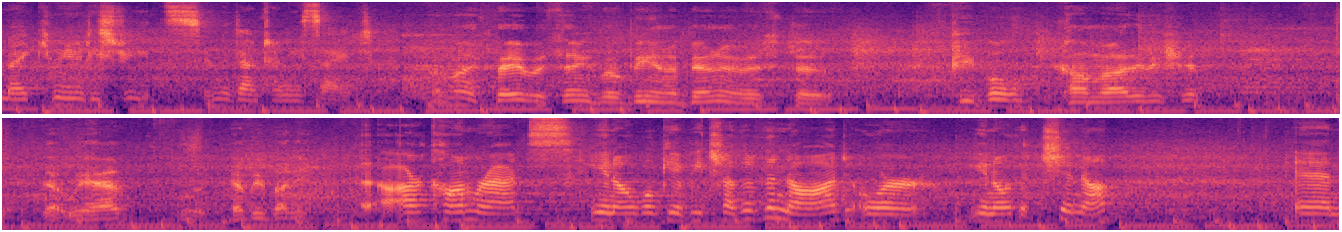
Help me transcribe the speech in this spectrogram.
my community streets in the downtown east side. Well, my favorite thing about being a binner is the people, the camaraderie that we have with everybody. Our comrades, you know, will give each other the nod or, you know, the chin up and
